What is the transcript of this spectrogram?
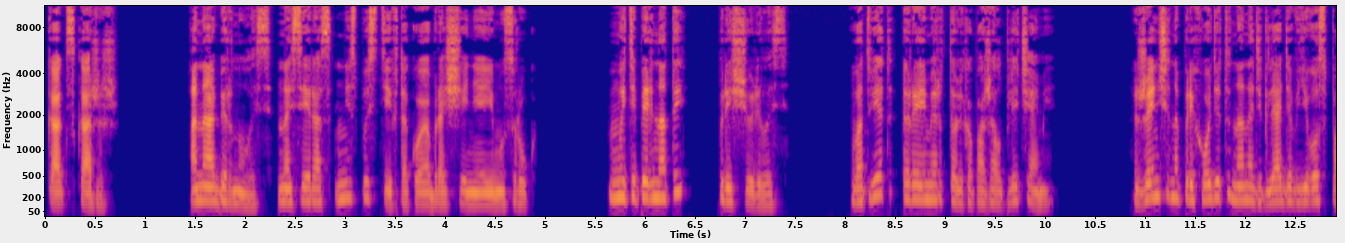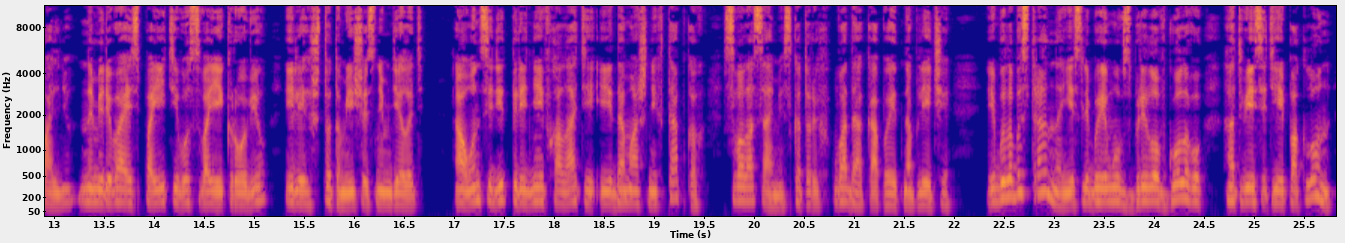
«Как скажешь». Она обернулась, на сей раз не спустив такое обращение ему с рук. «Мы теперь на «ты»?» — прищурилась. В ответ Реймер только пожал плечами. Женщина приходит на ночь глядя в его спальню, намереваясь поить его своей кровью или что там еще с ним делать, а он сидит перед ней в халате и домашних тапках с волосами, с которых вода капает на плечи, и было бы странно, если бы ему взбрело в голову отвесить ей поклон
